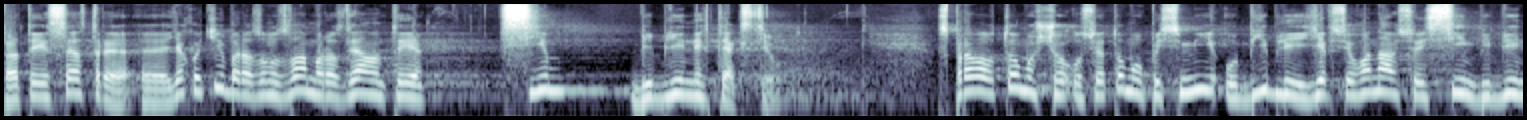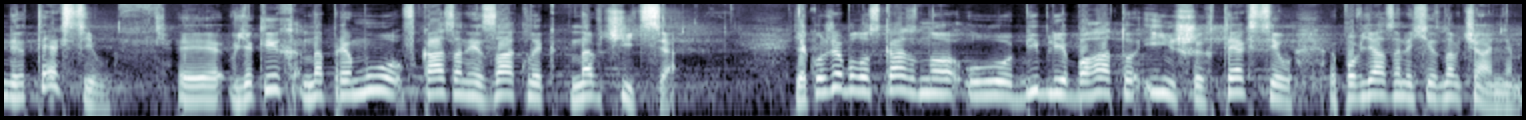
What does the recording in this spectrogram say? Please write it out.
брати і сестри, е, я хотів би разом з вами розглянути сім біблійних текстів. Справа в тому, що у Святому Письмі у Біблії є всього-навсього сім біблійних текстів, е, в яких напряму вказаний заклик навчіться. Як уже було сказано, у Біблії багато інших текстів, пов'язаних із навчанням.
